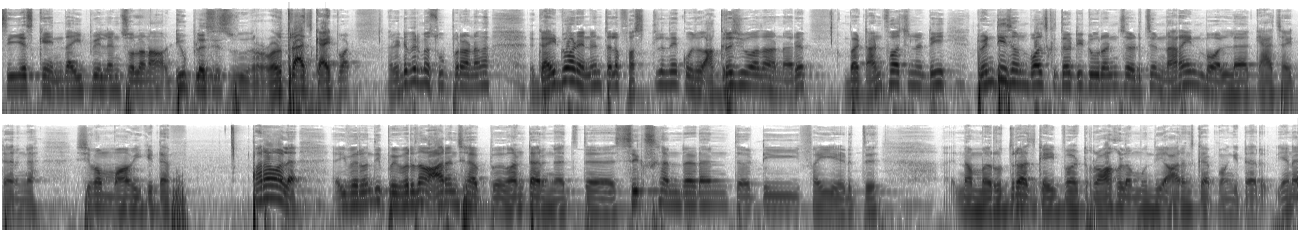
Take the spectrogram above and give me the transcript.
CSK இந்த ஐபிஎல்னு சொல்லலாம். டியூ பிளஸிஸ் ருத்ராஜ் கைட்வாட் ரெண்டு பேருமே சூப்பராக ஆனாங்க. கைட்வாட் என்னன்னு தெரியல ஃபஸ்ட்லேருந்தே கொஞ்சம் அக்ரெசிவாக தான் ஆனார். பட் அன்ஃபார்ச்சுனேட்லி டுவெண்ட்டி செவன் பால்ஸ்க்கு தேர்ட்டி டூ ரன்ஸ் அடித்து நரைன் பாலில் கேட்ச் ஆகிட்டாருங்க சிவம் மாவி கிட்ட. பரவாயில்ல. இவர் வந்து இப்போ இவர் தான் ஆரஞ்ச் ஆப் வந்துட்டாருங்க. Six hundred and thirty five எடுத்து நம்ம ருத்ராஜ் கைட்வாட் ராகுலம் வந்து ஆரஞ்ச் கேப் வாங்கிட்டார். ஏன்னா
